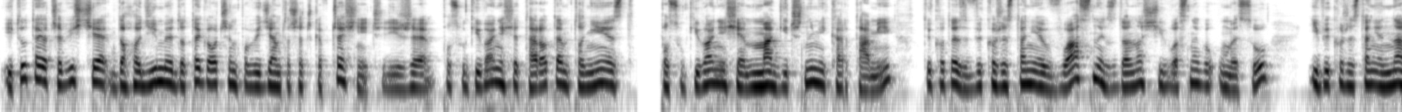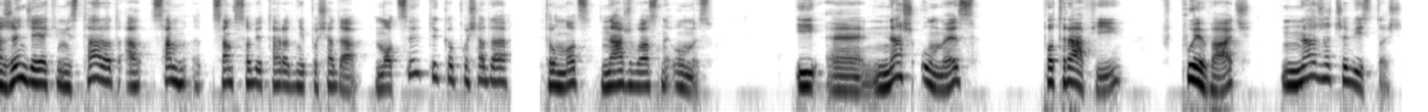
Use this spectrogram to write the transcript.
I tutaj oczywiście dochodzimy do tego, o czym powiedziałem troszeczkę wcześniej, czyli że posługiwanie się tarotem to nie jest posługiwanie się magicznymi kartami, tylko to jest wykorzystanie własnych zdolności własnego umysłu i wykorzystanie narzędzia, jakim jest tarot, a sam, sam w sobie tarot nie posiada mocy, tylko posiada tą moc nasz własny umysł. I e, nasz umysł potrafi wpływać na rzeczywistość,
